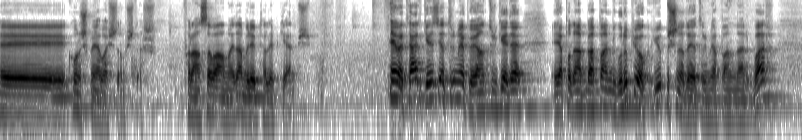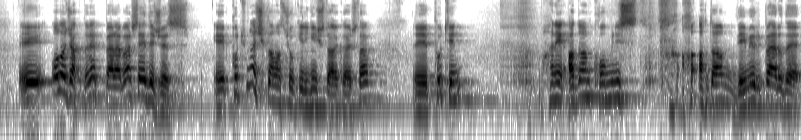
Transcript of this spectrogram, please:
e, konuşmaya başlamışlar. Fransa ve Almanya'dan böyle bir talep gelmiş. Evet herkes yatırım yapıyor. Yani Türkiye'de yapılan, yapan bir grup yok. Yurt dışında da yatırım yapanlar var. E, olacaklar hep beraber seyredeceğiz. E, Putin açıklaması çok ilginçti arkadaşlar. E, Putin hani adam komünist, adam demir perde,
